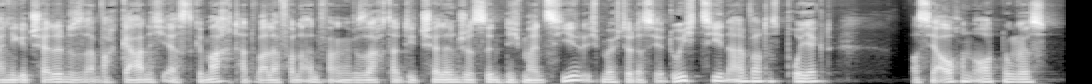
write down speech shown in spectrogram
einige Challenges einfach gar nicht erst gemacht hat, weil er von Anfang an gesagt hat, die Challenges sind nicht mein Ziel. Ich möchte das hier durchziehen, einfach das Projekt, was ja auch in Ordnung ist.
